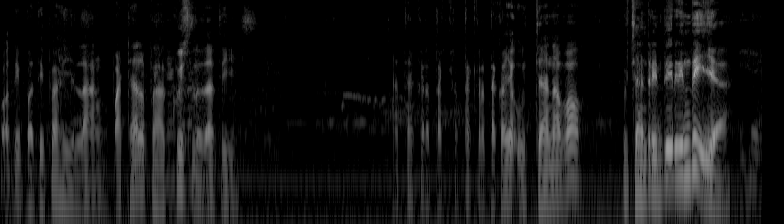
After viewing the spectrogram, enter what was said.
Kok tiba-tiba hilang padahal bagus loh tadi ada kretek-kretek-kretek kayak hujan apa hujan rintik-rintik ya Iya.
